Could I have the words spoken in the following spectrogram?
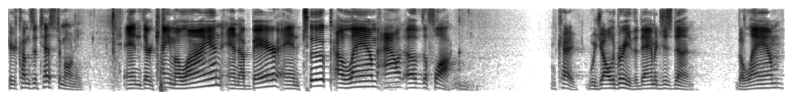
Here comes the testimony. And there came a lion and a bear and took a lamb out of the flock. Okay, would y'all agree the damage is done? The lamb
